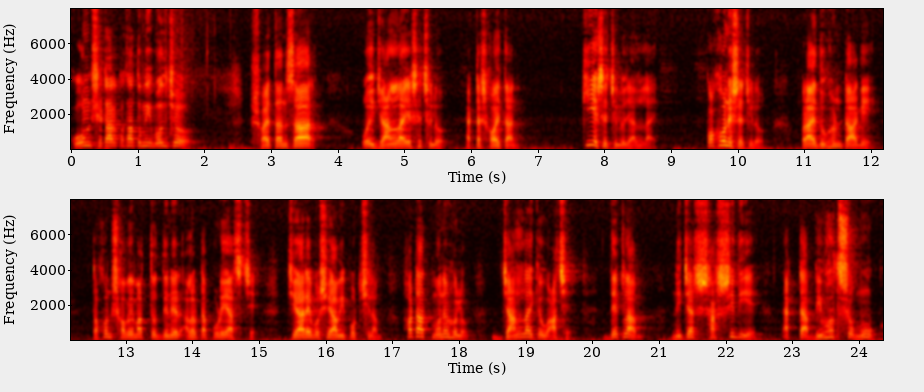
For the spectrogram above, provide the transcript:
কোন সেটার কথা তুমি বলছো? শয়তান স্যার ওই জানলায় এসেছিল একটা শয়তান। কি এসেছিল জানলায়? কখন এসেছিল? প্রায় দু ঘণ্টা আগে। তখন সবেমাত্র দিনের আলোটা পড়ে আসছে। চেয়ারে বসে আমি পড়ছিলাম। হঠাৎ মনে হলো, জানলায় কেউ আছে। দেখলাম নিচার শাসি দিয়ে একটা বিভৎস মুখ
